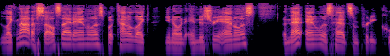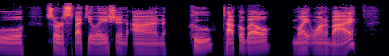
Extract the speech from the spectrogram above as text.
like not a sell side analyst, but kind of like, you know, an industry analyst. And that analyst had some pretty cool sort of speculation on who Taco Bell might want to buy.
